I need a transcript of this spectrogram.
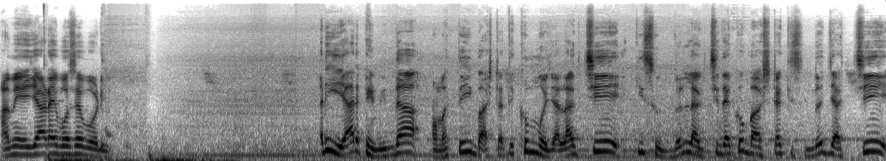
আমি এই জায়গায় বসে পড়ি। আরে, ইয়ার ফেনিদা আমার তো এই বাসটাতে খুব মজা লাগছে। কি সুন্দর লাগছে। দেখো, বাসটা কি সুন্দর যাচ্ছে।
